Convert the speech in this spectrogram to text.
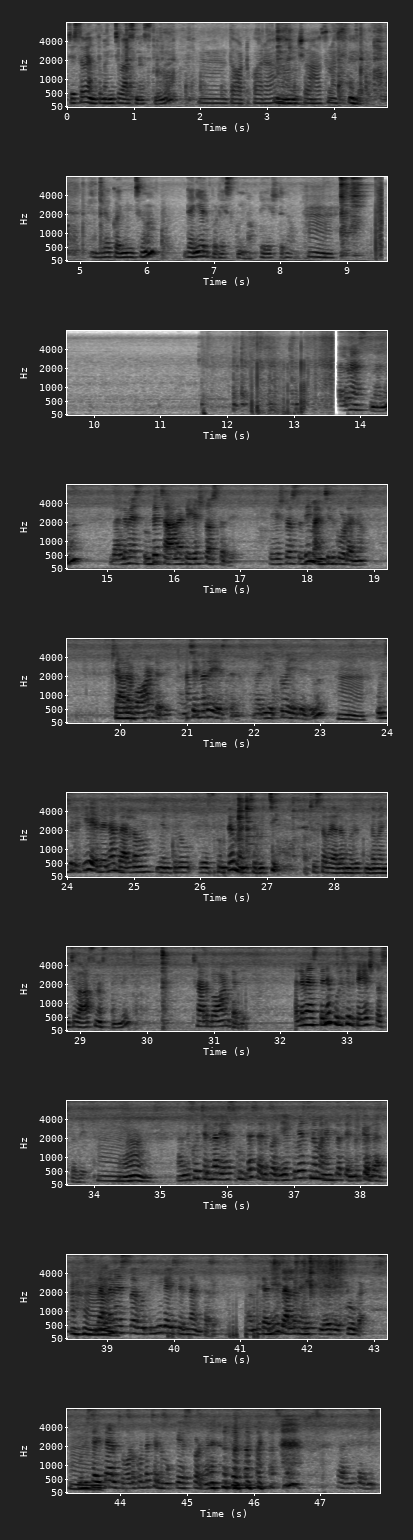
చూసావా ఎంత మంచి వాసన వస్తుందో. తోటకూర మంచి వాసన వస్తుంది. ఇందులో కొంచెం ధనియాల పొడి వేసుకుందాం టేస్ట్గా. బెల్లం వేస్తున్నాను. బెల్లం వేసుకుంటే చాలా టేస్ట్ వస్తుంది. టేస్ట్ వస్తుంది మంచిది కూడాను. చాలా బాగుంటుంది. చిన్నదే వేస్తాను. మరి ఎక్కువ వేయలేదు. పులుసులకి ఏదైనా బెల్లం మెంతులు వేసుకుంటే మంచి రుచి. చూసావా ఎలా మరుగుతుందో మంచి వాసన వస్తుంది? చాలా బాగుంటుంది. బెల్లం వేస్తేనే పులుసుకి టేస్ట్ వస్తుంది. ఆ, అందుకు చిన్నది వేసుకుంటే సరిపోదు. ఎక్కువ వేసినా మన ఇంట్లో తినరు కదా. బెల్లం వేస్తావు తీయగా అయిపోయింది అంటారు. అందుకని బెల్లం వేయట్లేదు ఎక్కువగా. పులుసు అయితే వాళ్ళు చూడకుండా చిన్న ముక్క వేసుకోవడమే. అందుకని.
